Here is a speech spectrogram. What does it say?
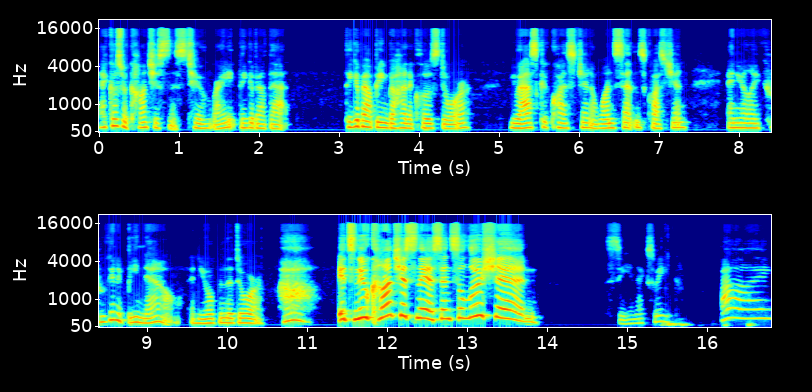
That goes with consciousness too, right? Think about that. Think about being behind a closed door you ask a question, a one sentence question, and you're like, who can it be now? And you open the door. Ah, it's new consciousness and solution. See you next week. Bye.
